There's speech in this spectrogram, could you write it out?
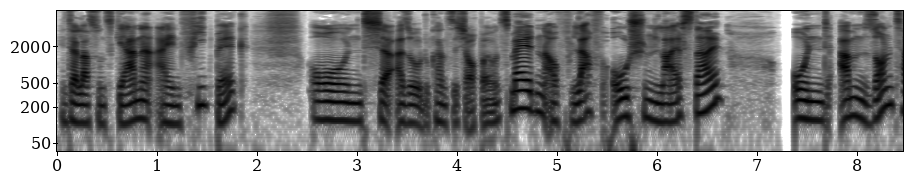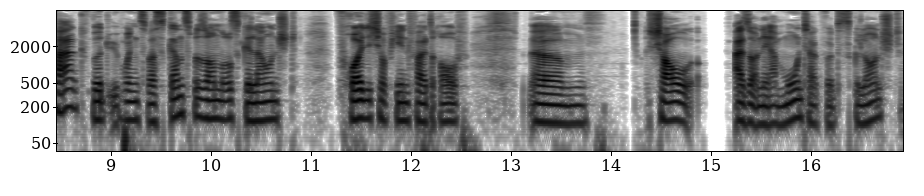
Hinterlass uns gerne ein Feedback. Und äh, also du kannst dich auch bei uns melden auf Love Ocean Lifestyle. Und am Sonntag wird übrigens was ganz Besonderes gelauncht. Freu dich auf jeden Fall drauf. Ähm, schau, also ne, am Montag wird es gelauncht.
